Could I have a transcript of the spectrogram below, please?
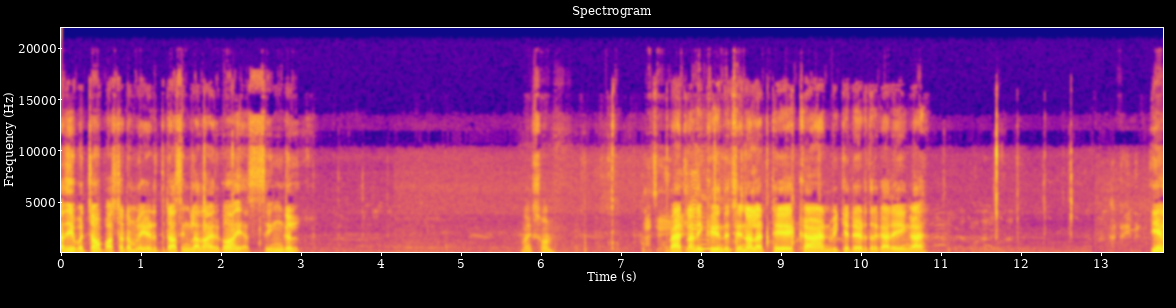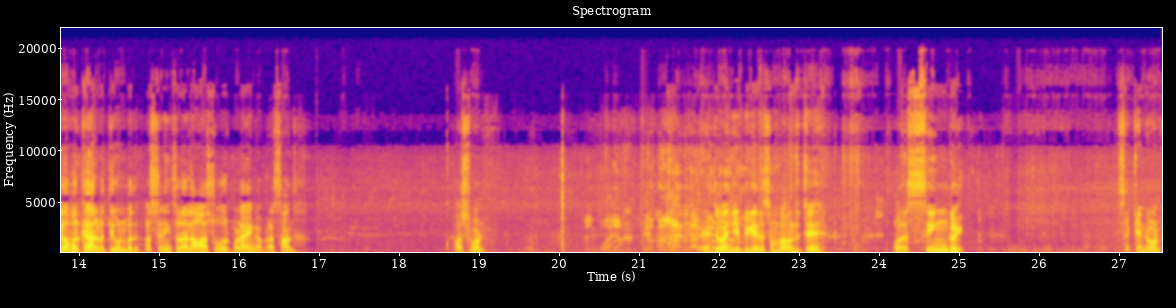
அதிகபட்சம் ஃபஸ்ட் அட்டம்பில் எடுத்துட்டா சிங்கிளாக தான் இருக்கும். எஸ் சிங்கிள் நெக்ஸ்ட் ஒன் பேட்டில் நிற்க இருந்துச்சு. நல்லா டேக் அண்ட் விக்கெட் எடுத்திருக்காரு இங்கே. ஏழு ஓவருக்கு அறுபத்தி ஒன்பது. ஃபஸ்ட் இன்னிங்ஸோட லாஸ்ட் ஓவர் பட எங்கள் பிரசாந்த்? ஃபர்ஸ்ட் ஒன் எஜ் வாங்கி பிகேந்திர சம்பளம் வந்துச்சு. ஒரு சிங்கிள் செகண்ட் ஒன்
